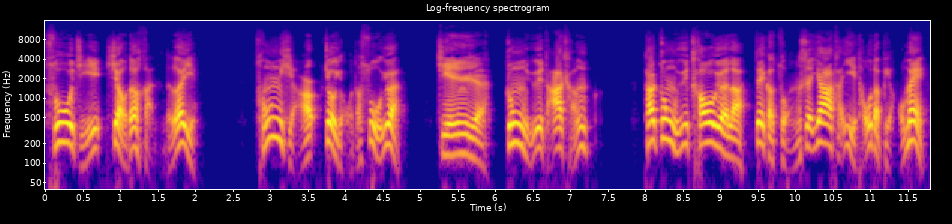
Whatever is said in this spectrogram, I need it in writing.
苏吉笑得很得意，从小就有的夙愿，今日终于达成。他终于超越了这个总是压他一头的表妹。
